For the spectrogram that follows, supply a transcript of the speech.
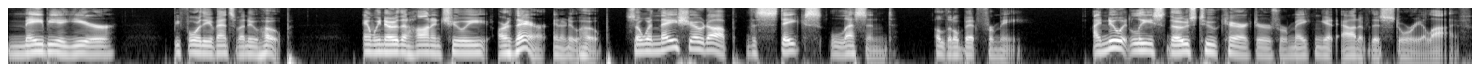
maybe a year before the events of A New Hope. And we know that Han and Chewie are there in A New Hope. So when they showed up, the stakes lessened a little bit for me. I knew at least those two characters were making it out of this story alive.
